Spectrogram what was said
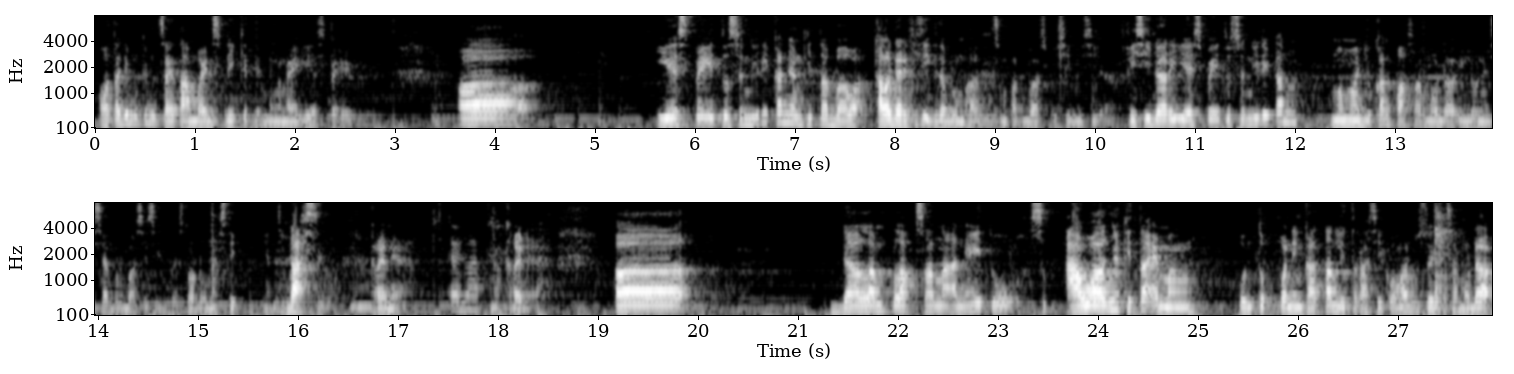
Oh tadi mungkin saya tambahin sedikit ya mengenai ISP. Eh, ISP itu sendiri kan yang kita bawa. Kalau dari visi kita belum bahas, sempat bahas visi misi ya. Visi dari ISP itu sendiri kan memajukan pasar modal Indonesia berbasis investor domestik yang cerdas, gitu. keren ya. Keren banget. Nah, keren ya. Eh, dalam pelaksanaannya itu awalnya kita emang untuk peningkatan literasi keuangan khususnya di pasar modal.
